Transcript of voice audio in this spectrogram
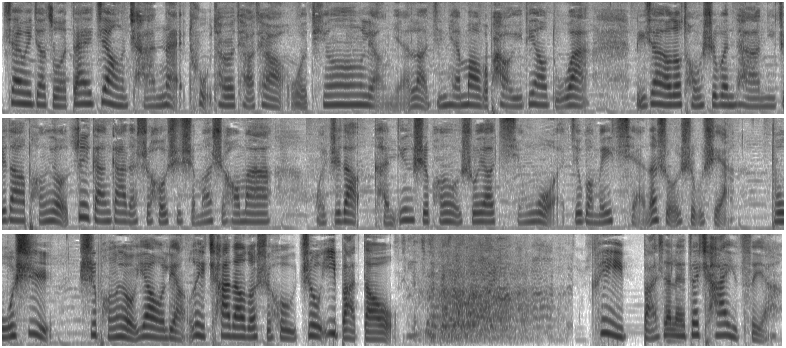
下一位叫做呆酱馋奶兔，他说：“条条，我听两年了，今天冒个泡一定要读啊。”李逍遥的同事问他：“你知道朋友最尴尬的时候是什么时候吗？”我知道，肯定是朋友说要请我，结果没钱的时候，是不是呀？不是，是朋友要两肋插刀的时候，只有一把刀，可以拔下来再插一次呀。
